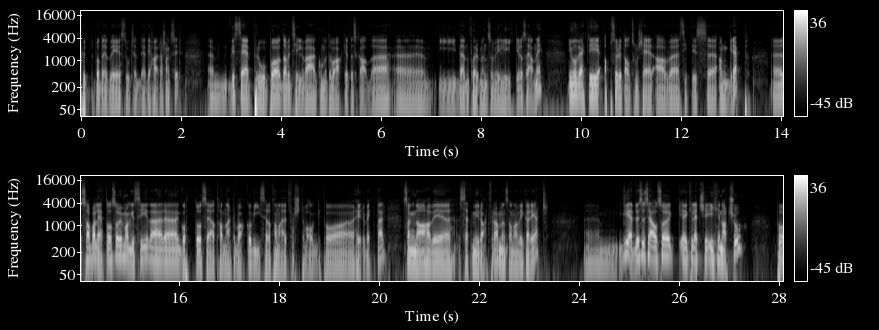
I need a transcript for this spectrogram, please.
putter på det de, stort sett det de har av sjanser. Um, vi ser pro på David Silva er kommet tilbake etter skade uh, i den formen som vi liker å se han i. Involvert i absolutt alt som skjer av uh, Citys uh, angrep. Uh, Sabaleta også, vil mange si. Det er uh, godt å se at han er tilbake og viser at han er et førstevalg på uh, høyrebekk der. Sagna har vi sett mye rart fra mens han har vikariert. Um, gledelig syns jeg også Kelechi Ichinacho, på,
